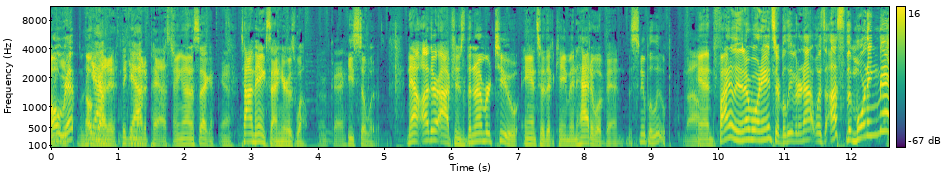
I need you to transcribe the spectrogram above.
Oh, rip. I think, Okay. you might have, think you Yeah. might have passed. Hang on a second. Yeah. Tom Hanks on here as well. Okay. He's still with us. Now, other options. The number two answer that came in had to have been the Snoop a Loop. Wow. And finally, the number one answer, believe it or not, was us, the Morning Mix.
